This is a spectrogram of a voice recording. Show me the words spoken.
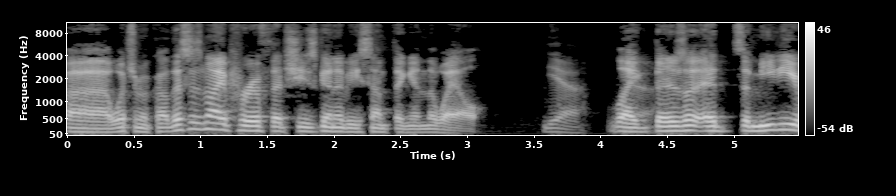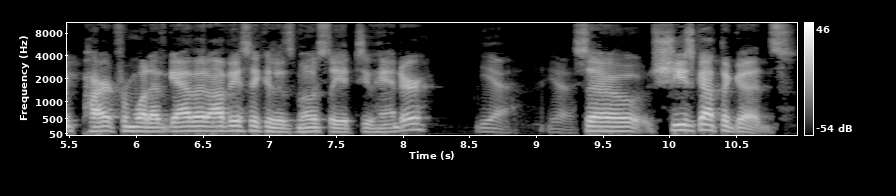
uh what you call this is my proof that she's going to be something in the whale. yeah, Like Yeah. there's a it's a meaty part from what I've gathered, obviously, because it's mostly a two hander. yeah, yeah. So she's got the goods,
